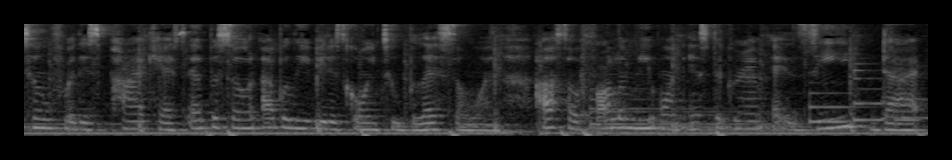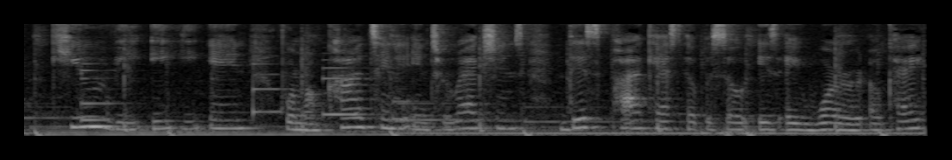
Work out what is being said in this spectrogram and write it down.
tuned for this podcast episode. I believe it is going to bless someone. Also, follow me on Instagram at z.qveen for more content and interactions. This podcast episode is a word, okay?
